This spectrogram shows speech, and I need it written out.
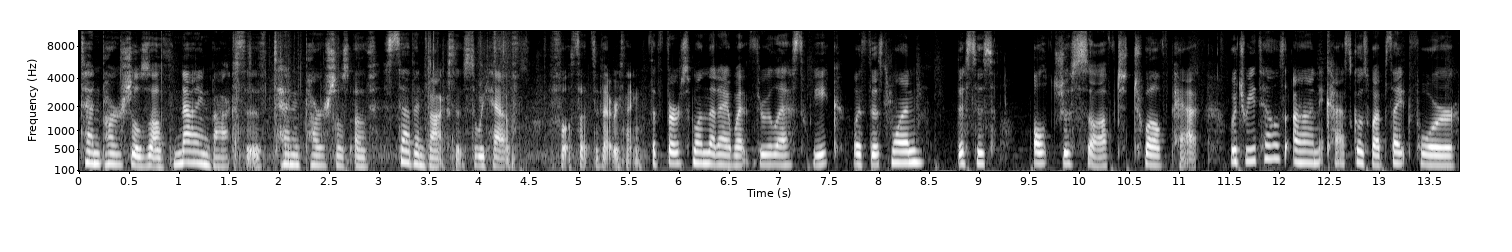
10 partials of 9 boxes, 10 partials of 7 boxes, so we have full sets of everything. The first one that I went through last week was this one. This is Ultra Soft 12 pack, which retails on Costco's website for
